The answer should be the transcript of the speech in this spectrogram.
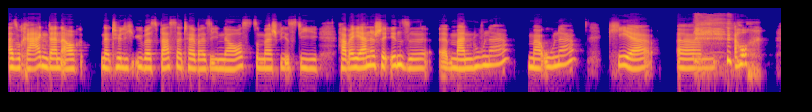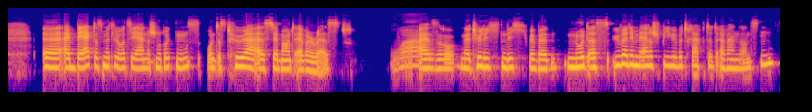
Also ragen dann auch natürlich übers Wasser teilweise hinaus. Zum Beispiel ist die hawaiianische Insel äh, Manuna, Mauna, Kea, ähm, auch äh, ein Berg des mittelozeanischen Rückens und ist höher als der Mount Everest. wow. Also natürlich nicht, wenn man nur das über dem Meeresspiegel betrachtet, aber ansonsten,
